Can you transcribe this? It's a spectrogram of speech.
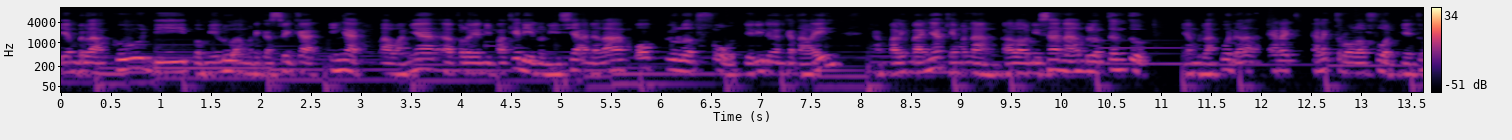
yang berlaku di pemilu Amerika Serikat. Ingat, lawannya uh, kalau yang dipakai di Indonesia adalah popular vote. Jadi dengan kata lain, yang paling banyak yang menang. Kalau di sana belum tentu. Yang berlaku adalah electoral vote, yaitu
